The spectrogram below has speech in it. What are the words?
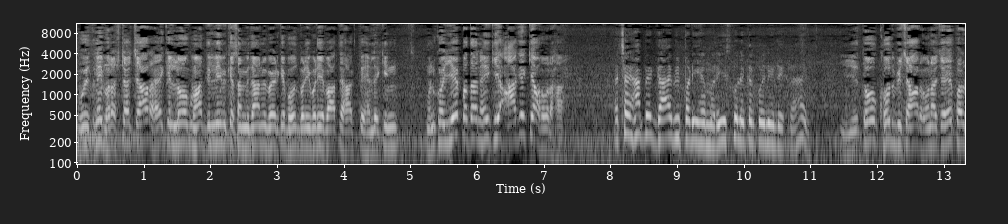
वो इतनी भ्रष्टाचार है कि लोग वहाँ दिल्ली के संविधान में बैठ के बहुत बड़ी बड़ी बातें हाँकते हैं लेकिन उनको ये पता नहीं कि आगे क्या हो रहा है। अच्छा यहाँ पे गाय भी पड़ी है मरी इसको लेकर कोई नहीं देख रहा है? ये तो खुद विचार होना चाहिए पर,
